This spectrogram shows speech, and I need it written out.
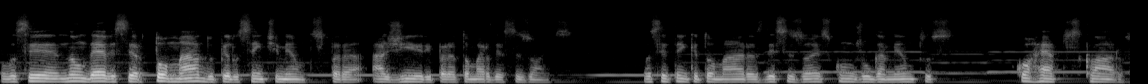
Você não deve ser tomado pelos sentimentos para agir e para tomar decisões. Você tem que tomar as decisões com julgamentos corretos, claros,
